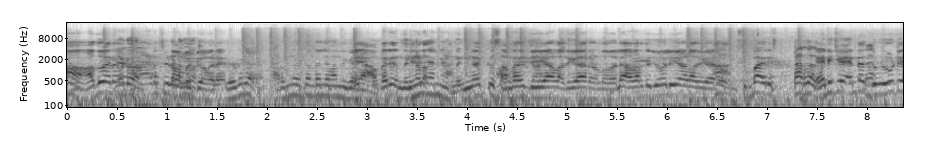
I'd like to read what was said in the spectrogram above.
ആ അതുവരെ അടച്ചിടാൻ പറ്റും അവരെ? അവർ നിങ്ങൾ നിങ്ങൾക്ക് സമരം ചെയ്യാനുള്ള അധികാരമുള്ള പോലെ അവർക്ക് ജോലി ചെയ്യാനുള്ള അധികാരം ചുമ്മാ. എനിക്ക് എന്റെ ഡ്യൂട്ടി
